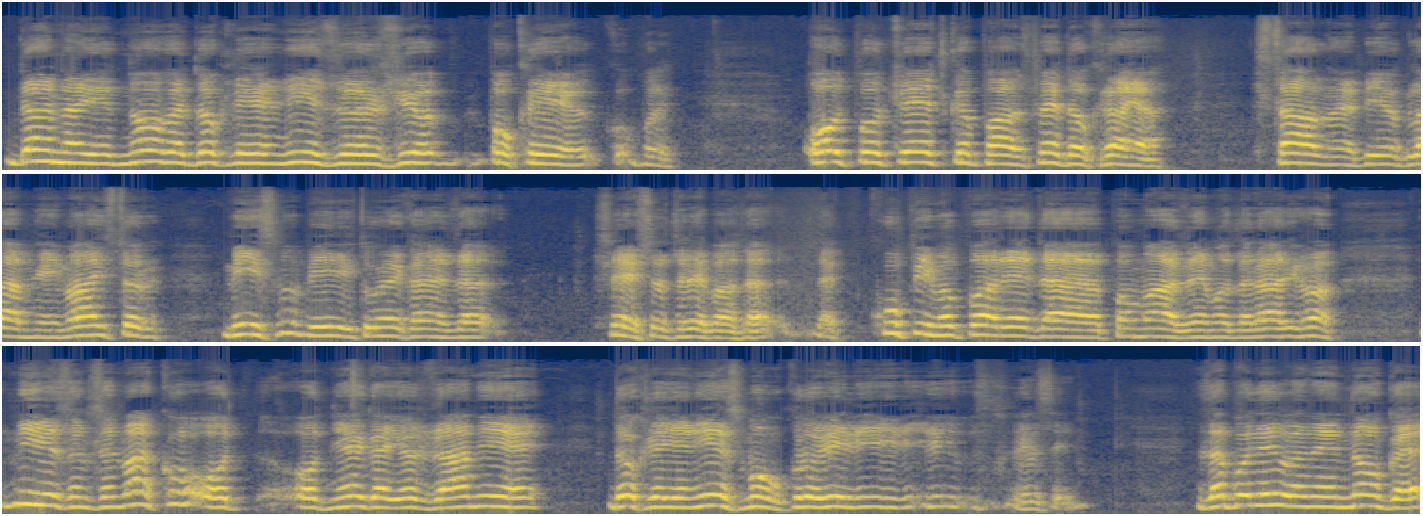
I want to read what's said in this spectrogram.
dana jednoga dok je nije završio pokrije. Od početka pa sve do kraja. Stalno je bio glavni majstor. Mi smo bili tu nekada da sve što treba da, da kupimo pare, da pomažemo, da radimo. Nije sam se mako od, od njega još ranije dok je nismo ukrovili. Zaboljela me noga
